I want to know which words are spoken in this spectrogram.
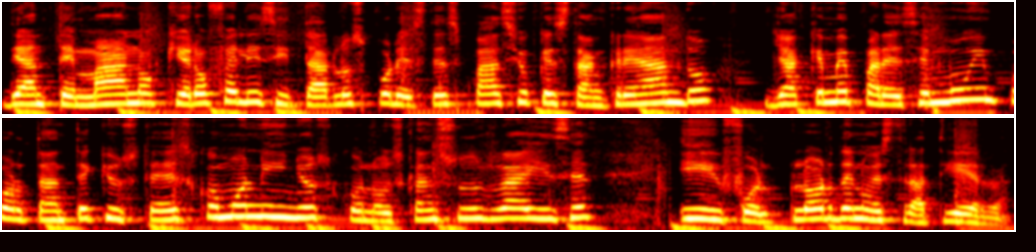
De antemano quiero felicitarlos por este espacio que están creando, ya que me parece muy importante que ustedes como niños conozcan sus raíces y folclor de nuestra tierra,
